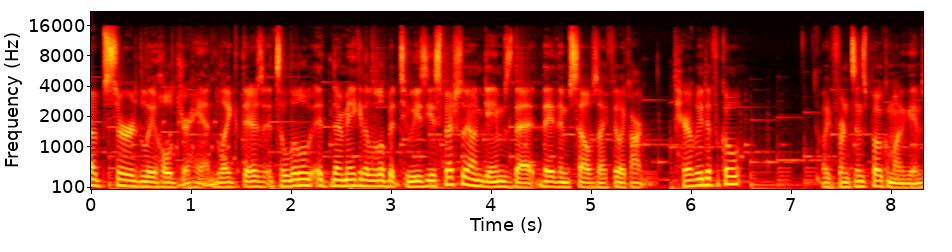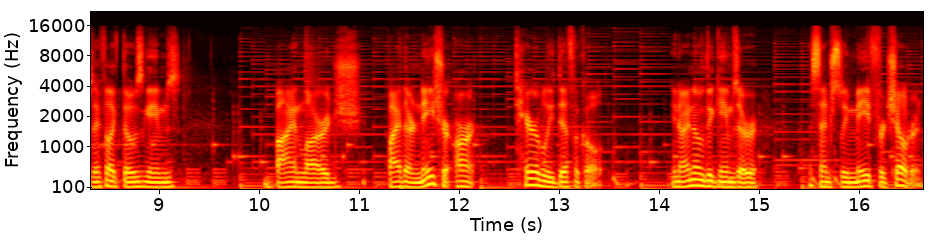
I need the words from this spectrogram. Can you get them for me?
absurdly hold your hand. Like there's it's a little it, they're making it a little bit too easy, especially on games that they themselves I feel like aren't terribly difficult. Like for instance, Pokemon games. I feel like those games by and large by their nature aren't terribly difficult. You know, I know the games are essentially made for children,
